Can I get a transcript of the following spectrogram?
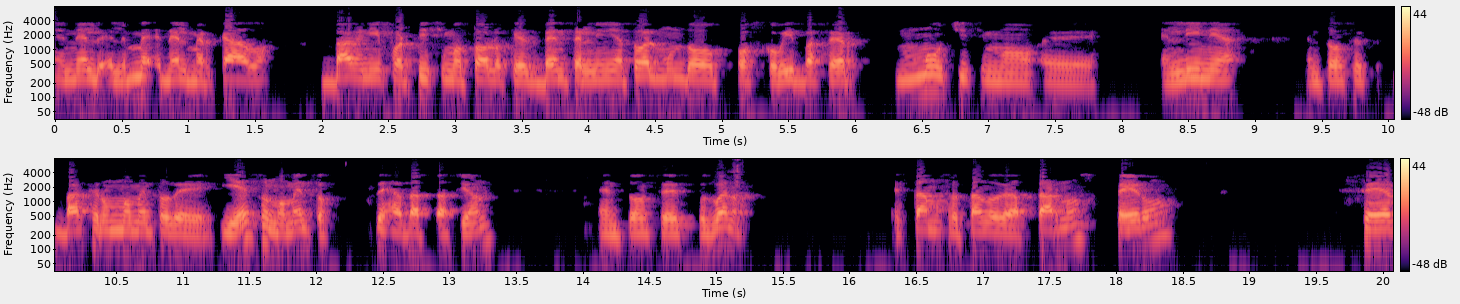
en, el, en el mercado. Va a venir fuertísimo todo lo que es venta en línea. Todo el mundo post-COVID va a ser muchísimo eh, en línea. Entonces va a ser un momento de, y es un momento de adaptación. Entonces, pues bueno, estamos tratando de adaptarnos, pero ser,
